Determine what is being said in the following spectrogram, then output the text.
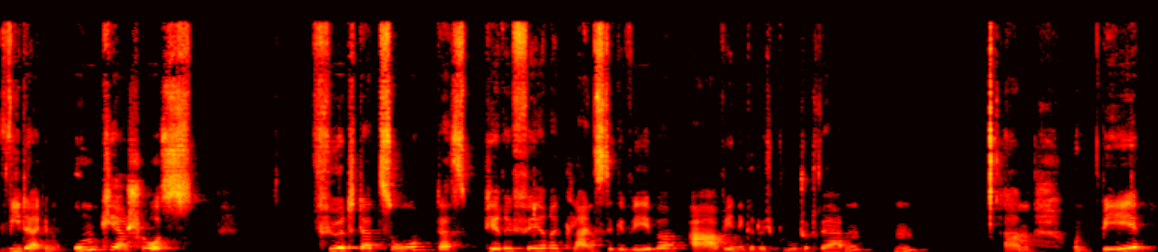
wieder im Umkehrschluss führt dazu, dass periphere kleinste Gewebe a weniger durchblutet werden hm? ähm, und b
